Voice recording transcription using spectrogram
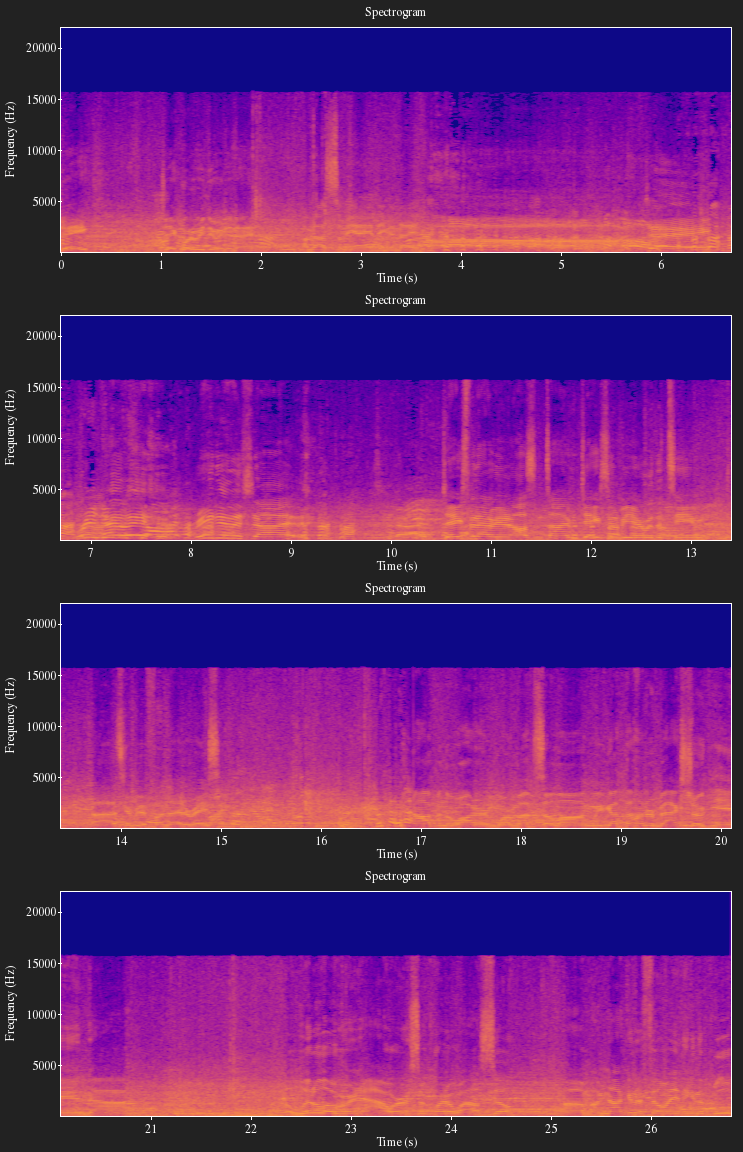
Jake. Jake, what are we doing tonight? I'm not swimming anything tonight. Aw, Jake! Redo the shot! Redo the shot! Jake's been having an awesome time. Jake's gonna be here with the team. Uh, it's gonna be a fun night of racing. Hop in the water and warm up so long. We've got the 100 backstroke in uh, a little over so quite a while still. Um, I'm not gonna film anything in the pool,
